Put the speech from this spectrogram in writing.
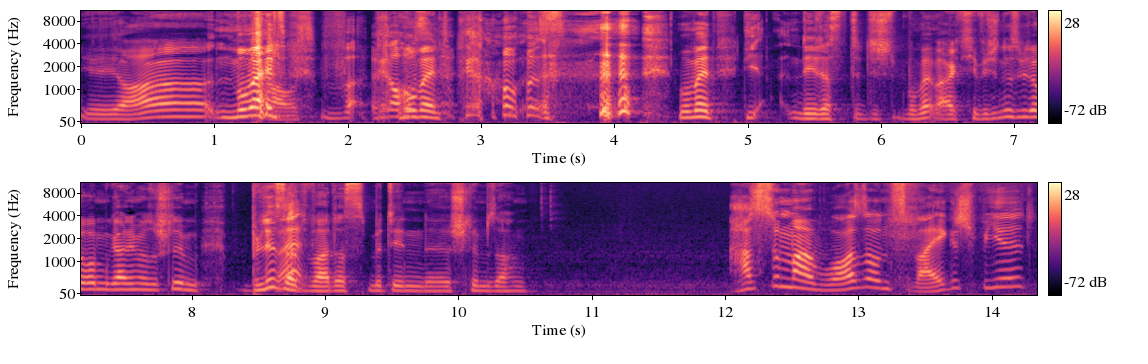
Ja, Moment. Raus. Moment. Raus. Moment, die, nee, das, das, Moment mal, Activision ist wiederum gar nicht mal so schlimm. Blizzard Was? war das mit den äh, schlimmen Sachen. Hast du mal Warzone 2 gespielt?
